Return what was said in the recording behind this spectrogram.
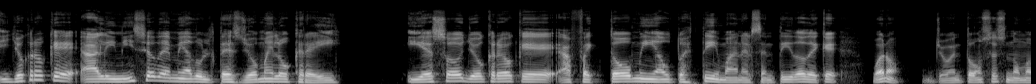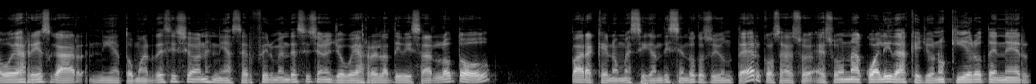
Y yo creo que al inicio de mi adultez yo me lo creí. Y eso yo creo que afectó mi autoestima en el sentido de que, bueno, yo entonces no me voy a arriesgar ni a tomar decisiones, ni a ser firme en decisiones, yo voy a relativizarlo todo para que no me sigan diciendo que soy un terco. O sea, eso, es una cualidad que yo no quiero tener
